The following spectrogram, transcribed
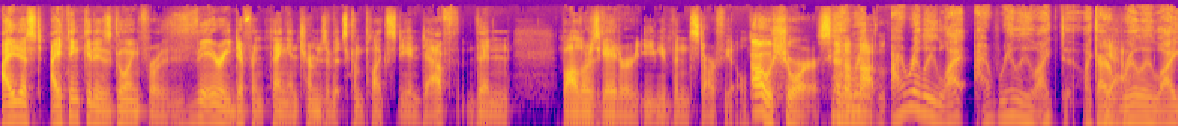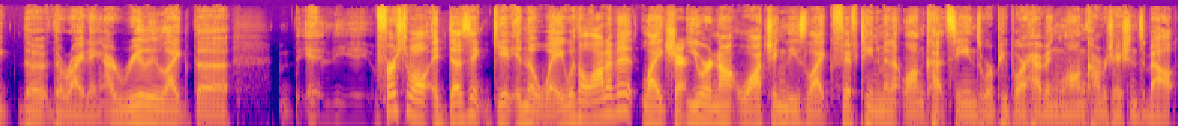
I just, I think it is going for a very different thing in terms of its complexity and depth than Baldur's Gate or even Starfield. Oh sure, See, and I I'm really, not. I really like. I really liked it. Like I Yeah. really like the the writing. I really like the. it- first of all, it doesn't get in the way with a lot of it. Like Sure. you are not watching these like fifteen minute long cutscenes where people are having long conversations about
